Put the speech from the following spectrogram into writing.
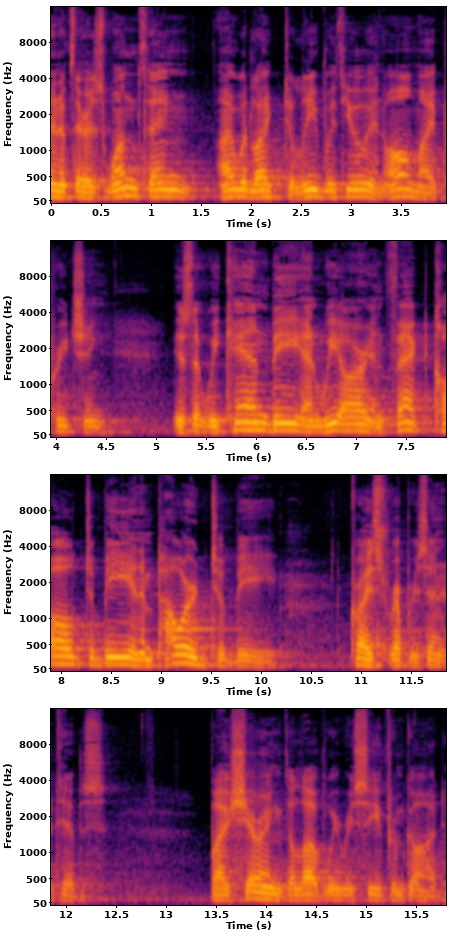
And if there is one thing I would like to leave with you in all my preaching, is that we can be and we are, in fact, called to be and empowered to be Christ's representatives by sharing the love we receive from God.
